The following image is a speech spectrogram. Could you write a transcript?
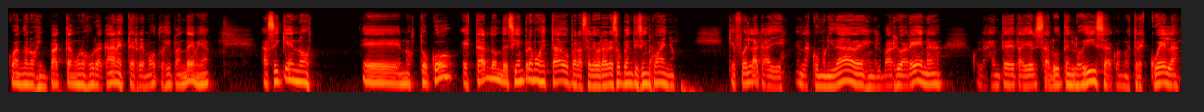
cuando nos impactan unos huracanes, terremotos y pandemia. Así que nos eh, nos tocó estar donde siempre hemos estado para celebrar esos 25 años, que fue en la calle, en las comunidades, en el barrio Arena, con la gente de Taller Salud en Loíza, con nuestra escuela,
